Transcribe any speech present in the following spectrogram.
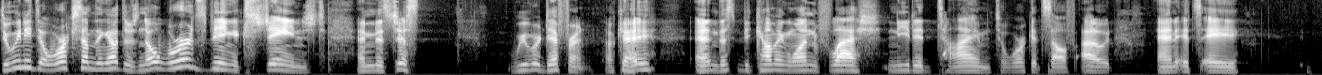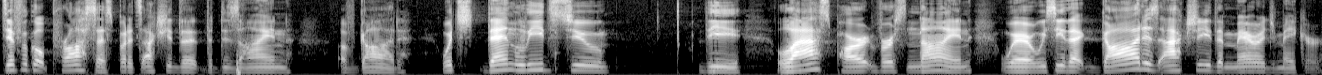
do we need to work something out? There's no words being exchanged. And it's just we were different, okay? And this becoming one flesh needed time to work itself out. And it's a difficult process, but it's actually the, the design of God, which then leads to the last part, verse 9, where we see that God is actually the marriage maker.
